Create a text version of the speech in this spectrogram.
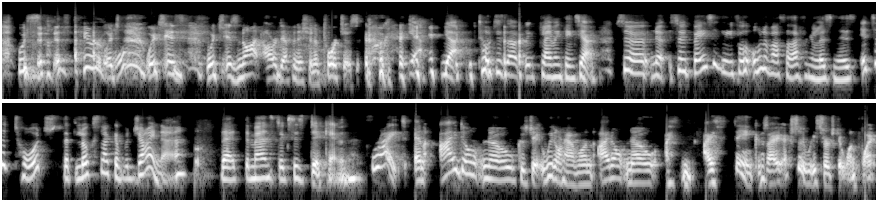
which which terrible. which which is which is not our definition of torches. Okay. yeah, yeah. Torches are big flaming things. Yeah. So no. So basically, for all of our South African listeners, it's a torch that looks like a vagina that the man sticks his dick in. Right. And I don't know because we don't have one. I don't know. I I think because I actually researched at one point.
